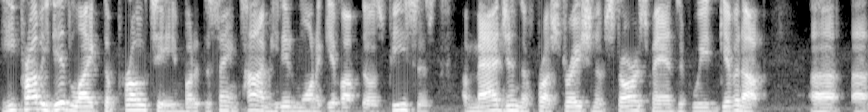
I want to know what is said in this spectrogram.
he probably did like the pro team, but at the same time, he didn't want to give up those pieces. Imagine the frustration of Stars fans if we had given up uh, a,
